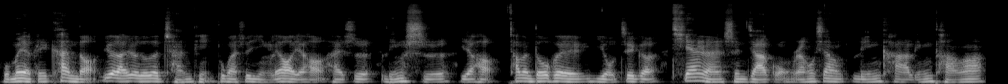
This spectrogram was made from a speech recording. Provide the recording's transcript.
我们也可以看到越来越多的产品，不管是饮料也好，还是零食也好，他们都会有这个天然深加工，然后像零卡、零糖啊。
